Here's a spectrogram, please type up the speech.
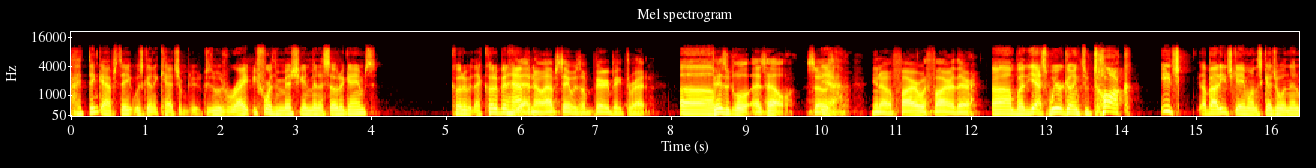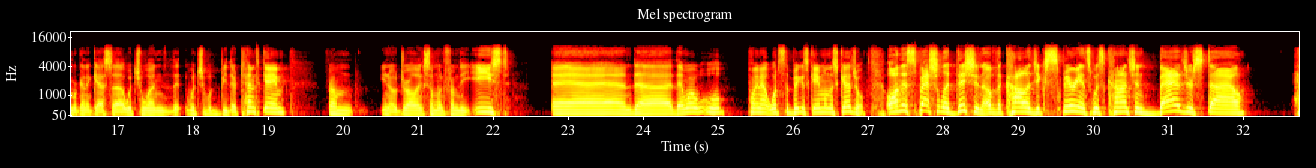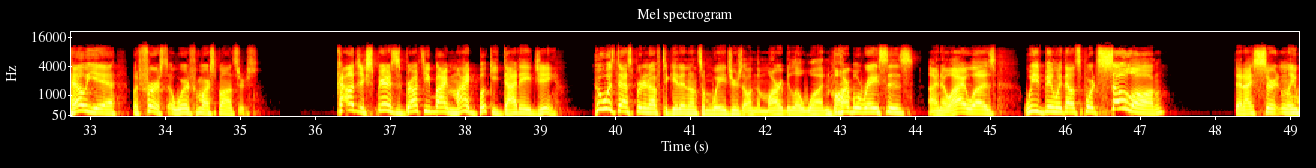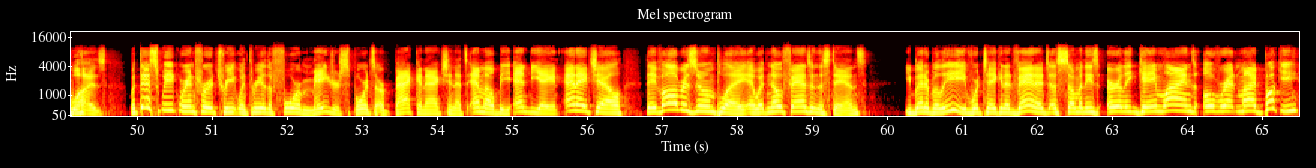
I think App State was going to catch them, dude, because it was right before the Michigan Minnesota games. Could have that could have been happening. yeah, no, App State was a very big threat. Um, Physical as hell. So yeah. you know, fire with fire there. um, but yes, we're going to talk each about each game on the schedule, and then we're going to guess uh, which one, th- which would be their tenth game from you know drawing someone from the East, and uh, then we'll, we'll point out what's the biggest game on the schedule on this special edition of the College Experience, Wisconsin Badger style. Hell yeah! But first, a word from our sponsors. College Experience is brought to you by MyBookie.ag. Who was desperate enough to get in on some wagers on the Marbula One marble races? I know I was. We've been without sports so long that I certainly was. But this week we're in for a treat when three of the four major sports are back in action. That's MLB, NBA, and NHL. They've all resumed play, and with no fans in the stands, you better believe we're taking advantage of some of these early game lines over at MyBookie.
